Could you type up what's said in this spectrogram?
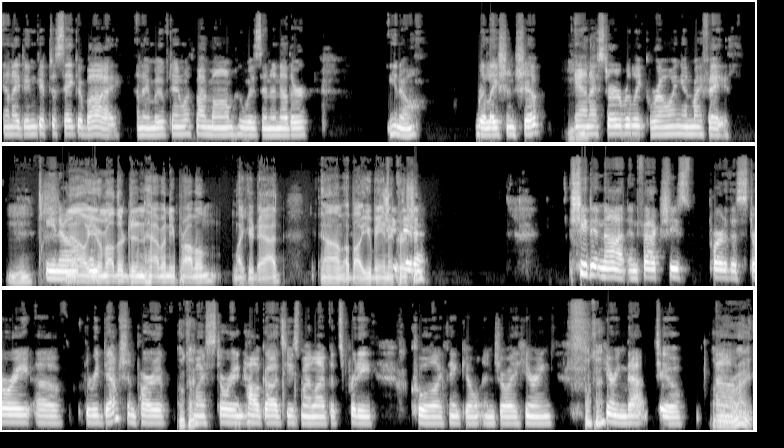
and I didn't get to say goodbye. And I moved in with my mom, who was in another, you know, relationship. Mhm. And I started really growing in my faith, Mhm. you know. Now, and your mother didn't have any problem, like your dad, um, about you being a Christian. didn't. She did not. In fact, she's part of the story of the redemption part of Okay. my story and how God's used my life. It's pretty cool. I think you'll enjoy hearing Okay. hearing that too. All um, right.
